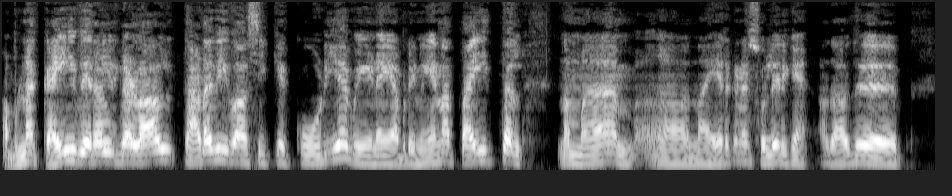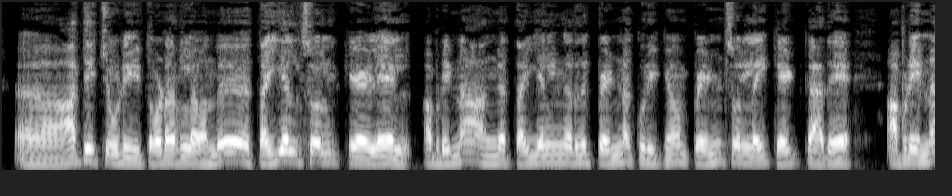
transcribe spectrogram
அப்படின்னா கை விரல்களால் தடவி வாசிக்கக்கூடிய வீணை அப்படின்னு. ஏன்னா தைத்தல் நம்ம அஹ், நான் ஏற்கனவே சொல்லியிருக்கேன். அதாவது ஆத்திச்சூடி தொடர்ல வந்து தையல் சொல் கேளேல் அப்படின்னா அங்க தையல்ங்கிறது பெண்ணை குறிக்கும் பெண் சொல்லை கேட்காதே அப்படின்னு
